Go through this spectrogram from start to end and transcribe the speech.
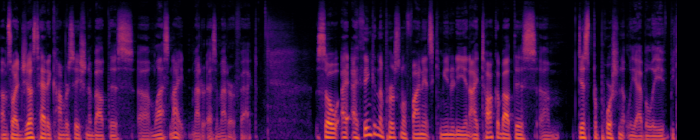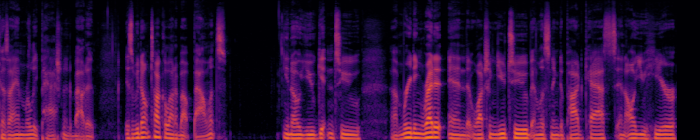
Um, so I just had a conversation about this um, last night, matter as a matter of fact. So I, I, think in the personal finance community, and I talk about this um, disproportionately, I believe, because I am really passionate about it, is we don't talk a lot about balance. You know, you get into um, reading Reddit and watching YouTube and listening to podcasts, and all you hear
